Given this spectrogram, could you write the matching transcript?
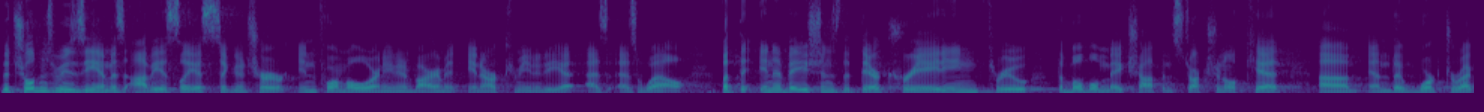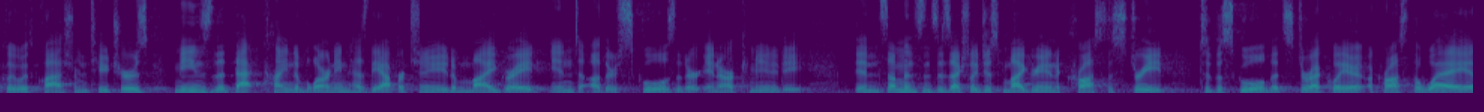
the Children's Museum is obviously a signature informal learning environment in our community as, as well. But the innovations that they're creating through the mobile Make Shop instructional kit uh, and the work directly with classroom teachers means that that kind of learning has the opportunity to migrate into other schools that are in our community in some instances, actually just migrating across the street to the school that's directly across the way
